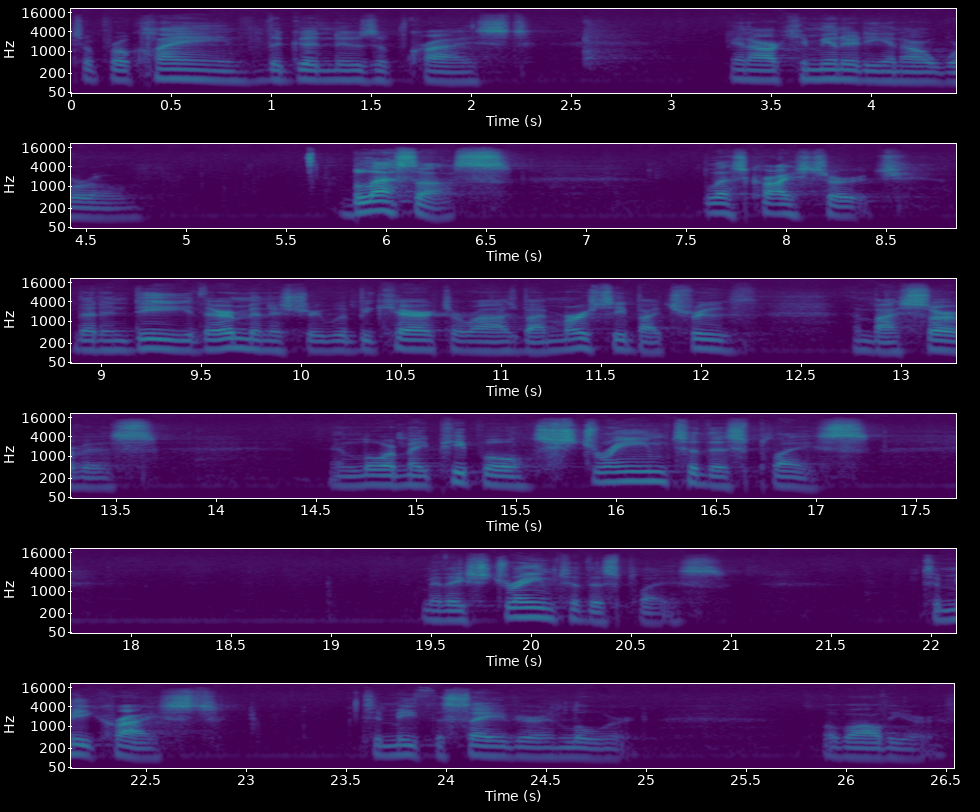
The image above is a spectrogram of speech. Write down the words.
to proclaim the good news of Christ in our community, in our world. Bless us. Bless Christ Church, that indeed their ministry would be characterized by mercy, by truth, and by service. And Lord, may people stream to this place. May they stream to this place to meet Christ, to meet the Savior and Lord. of all the earth.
